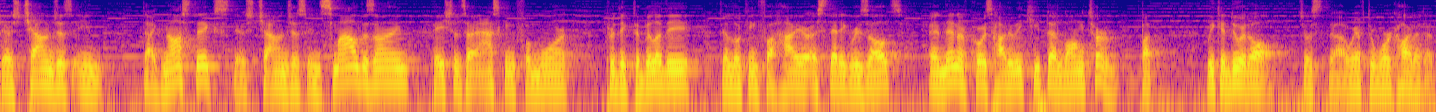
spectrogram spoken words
There's challenges in diagnostics, there's challenges in smile design. Patients are asking for more predictability, they're looking for higher aesthetic results. And then, of course, how do we keep that long term? But we can do it all, just uh, we have to work hard at it.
